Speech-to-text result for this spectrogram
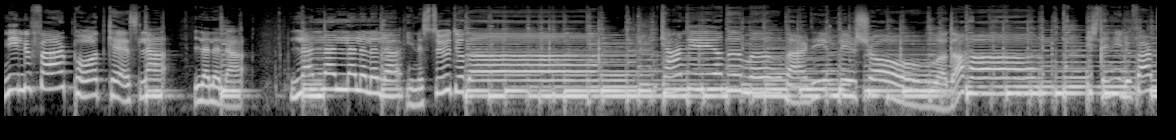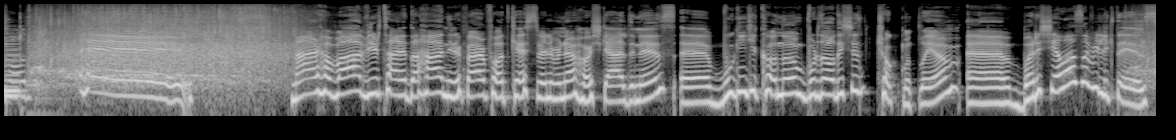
Nilüfer Podcast la la la la La la la la la la yine stüdyoda Kendi adımı verdiğim bir şovla daha İşte Nilüfer Pod Hey! Merhaba, bir tane daha Nilüfer Podcast bölümüne hoş geldiniz. Ee, bugünkü konuğum burada olduğu için çok mutluyum. Ee, Barış Yalaz'la birlikteyiz.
